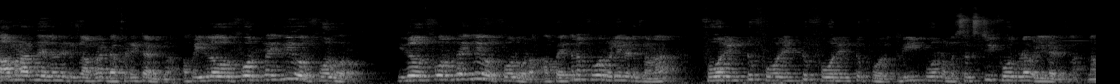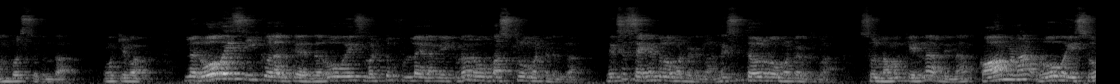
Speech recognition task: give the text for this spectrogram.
காமனா இருந்தா எல்லாம் எடுக்கலாம்னா டெஃபினட்டா எடுக்கலாம். அப்போ இதுல ஒரு 4 இருக்குன்னா இதுலயும் ஒரு 4 வரும். இது ஒரு ஃபோர் இருந்தா இதுலயும் ஒரு ஃபோர் வரும். அப்ப எத்தனை ஃபோர் வெளியில எடுக்கலாம்னா? Four into four into four into four three four நம்ம சிக்ஸ்டி ஃபோர் கூட வெளியில எடுக்கலாம். நம்பர்ஸ் இருந்தா. ஓகேவா இல்ல ரோ வைஸ் ஈக்குவலா இருக்கு. இந்த ரோ வைஸ் மட்டும் ஃபுல்லா எல்லாமே ஈக்குவலா ரோ ஃபர்ஸ்ட் ரோ மட்டும் எடுக்கலாம். நெக்ஸ்ட் செகண்ட் ரோ மட்டும் எடுக்கலாம். நெக்ஸ்ட் தேர்ட் ரோ மட்டும் எடுத்துக்கலாம். ஸோ நமக்கு என்ன அப்படின்னா காமனா ரோ வைஸோ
